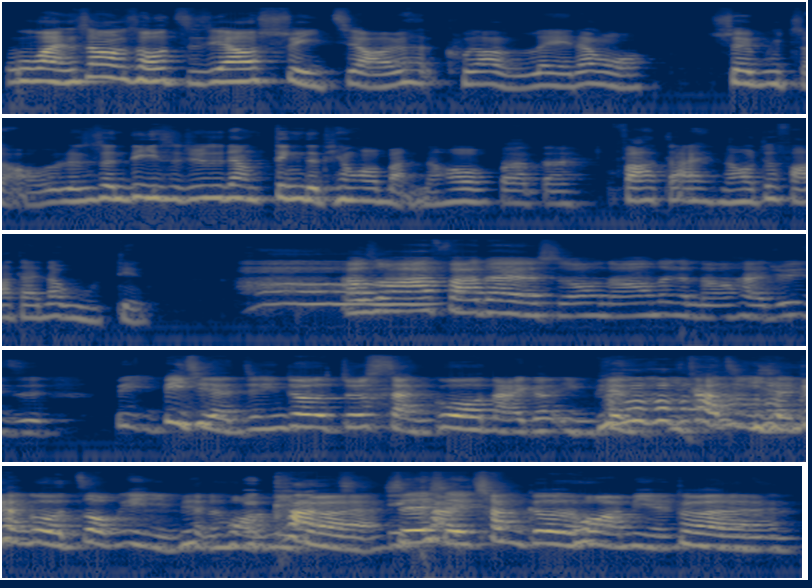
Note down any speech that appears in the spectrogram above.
我晚上的时候直接要睡觉，就很哭到很累，但我睡不着。人生第一次就是这样盯着天花板，然后发呆。发呆，然后就发呆到五点。他说他发呆的时候，然后那个脑海就一直闭闭起眼睛就，就闪过哪一个影片，他自己以前看过的综艺影片的画面，谁谁唱歌的画面，对子，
